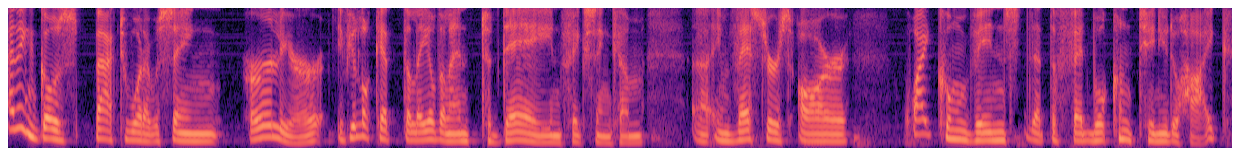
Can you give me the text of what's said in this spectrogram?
I think it goes back to what I was saying earlier. If you look at the lay of the land today in fixed income, uh, investors are quite convinced that the Fed will continue to hike.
